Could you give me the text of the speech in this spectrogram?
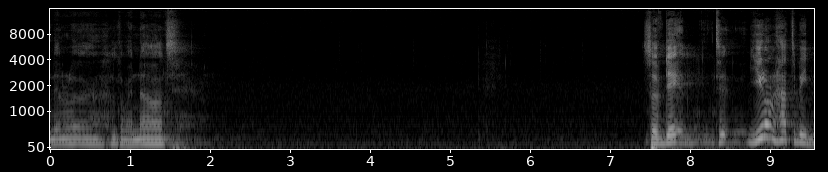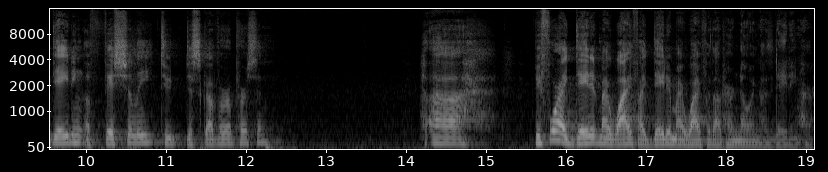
look at my notes. So, da- to, you don't have to be dating officially to discover a person. Uh, before I dated my wife, I dated my wife without her knowing I was dating her.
